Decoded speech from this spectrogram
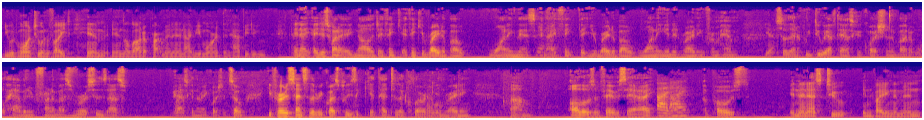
you would want to invite him in the law department, and I'd be more than happy to. And I, I just want to acknowledge, I think, I think you're right about wanting this, and I think that you're right about wanting it in writing from him. Yes. So that if we do have to ask a question about it, we'll have it in front of us versus us asking the right question. So you've heard a sense of the request, please get that to the clerk in writing. Um, All those in favor say aye. Aye. Opposed? And then as to inviting them in,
